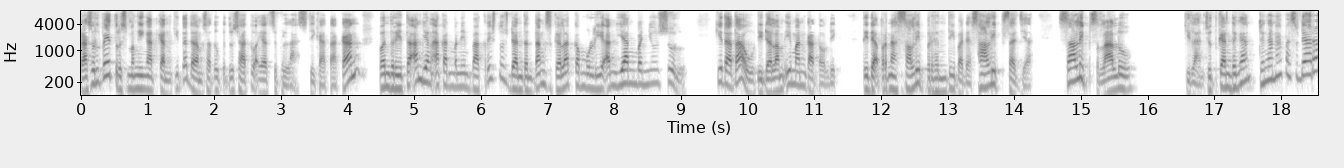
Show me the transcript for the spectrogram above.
Rasul Petrus mengingatkan kita dalam 1 Petrus 1 ayat 11 dikatakan penderitaan yang akan menimpa Kristus dan tentang segala kemuliaan yang menyusul. Kita tahu di dalam iman Katolik tidak pernah salib berhenti pada salib saja. Salib selalu dilanjutkan dengan dengan apa Saudara?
